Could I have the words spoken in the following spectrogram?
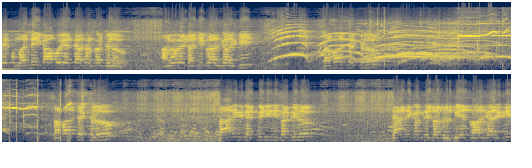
రేపు మళ్ళీ కాబోయే శాసనసభ్యులు అన్నవరెడ్డి అదీప్ రాజు గారికి సభాధ్యక్షులు సభాధ్యక్షులు స్థానిక జడ్పీటీసీ సభ్యులు స్టాండింగ్ కమిటీ సభ్యులు పిఎస్ రాజు గారికి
